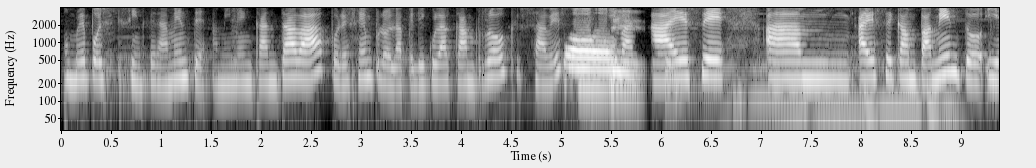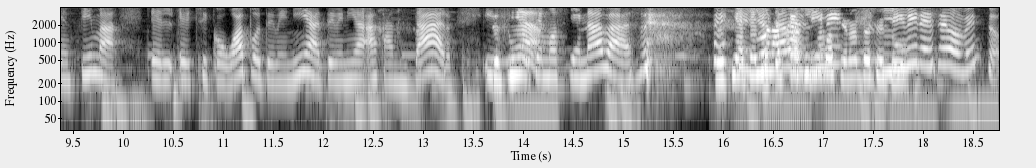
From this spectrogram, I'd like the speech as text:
Hombre, pues sinceramente, a mí me encantaba, por ejemplo, la película Camp Rock, ¿sabes? Oh. Iban Sí, a sí. ese, a ese campamento y encima el, el chico guapo te venía, te venía a cantar y tú Lucía. te emocionabas. Lucía, tengo una, living- tú. Living en ese momento.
